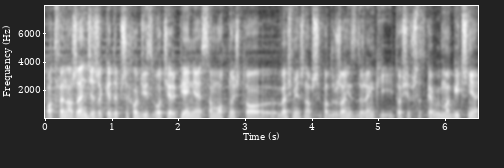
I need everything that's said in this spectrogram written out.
łatwe narzędzie, że kiedy przychodzi zło, cierpienie, samotność, to weźmiesz na przykład różaniec do ręki i to się wszystko jakby magicznie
